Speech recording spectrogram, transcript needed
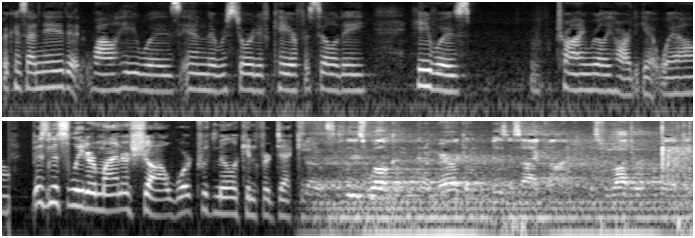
because I knew that while he was in the restorative care facility, he was trying really hard to get well. Business leader Minor Shaw worked with Milliken for decades. So please welcome an American business icon, Mr. Roger Milliken.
